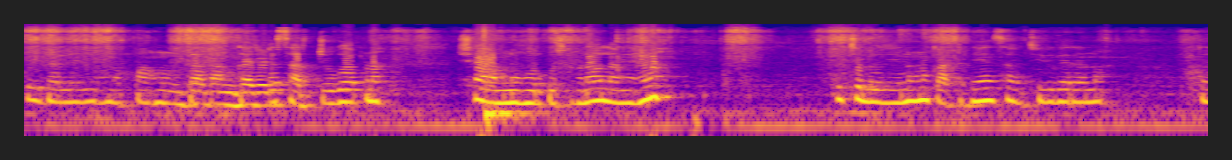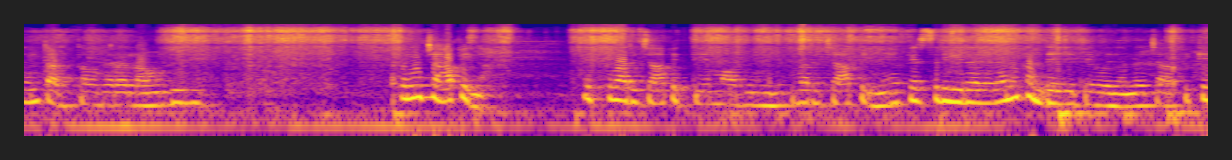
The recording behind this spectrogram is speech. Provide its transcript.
ਕੋਈ ਗੱਲ ਨਹੀਂ, ਹੁਣ ਆਪਾਂ ਹੁਣ ਦਾ ਡਾਂਗਾ ਜਿਹੜਾ ਸਰ ਜੂਗਾ ਆਪਣਾ, ਸ਼ਾਮ ਨੂੰ ਹੋਰ ਕੁਝ ਬਣਾ ਲਾਂਗੇ, ਹਨਾ? ਤੇ ਚਲੋ ਜੀ, ਇਹਨੂੰ ਹੁਣ ਕੱਟਦੇ ਆ ਸਬਜ਼ੀ ਵਗੈਰਾ ਨੂੰ। ਤੇ ਤੜਕਾ ਵਗੈਰਾ ਲਾਉਂਗੀ ਜੀ। ਤੈਨੂੰ ਚਾਹ ਪੀਣਾ ਇੱਕ ਵਾਰ ਚਾਹ ਪੀਤੀ ਹੈ ਮਾਰਨਿੰਗ ਦੀ, ਇੱਕ ਵਾਰ ਚਾਹ ਪੀਣੀ ਹਾਂ, ਫਿਰ ਸਰੀਰ ਆ ਜਿਹੜਾ ਨਾ ਕੰਡੇ ਜਿੱਤੇ ਹੋ ਜਾਂਦਾ ਚਾਹ ਪੀ ਕੇ।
